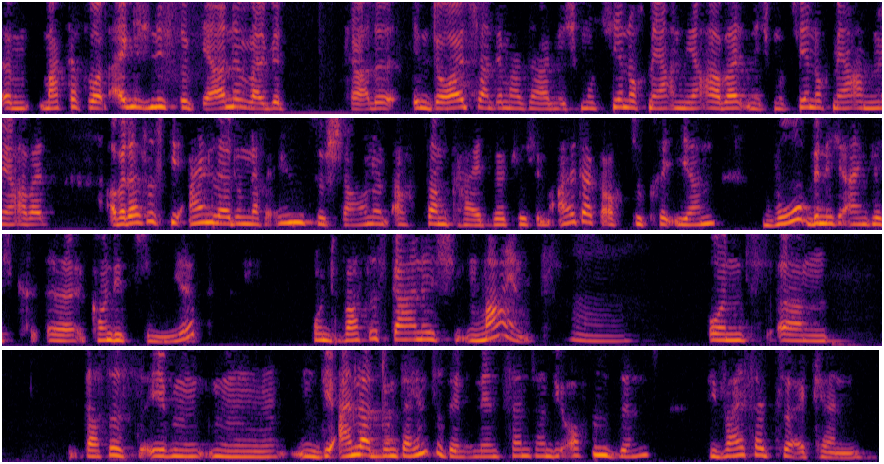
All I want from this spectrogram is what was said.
ähm, mag das Wort eigentlich nicht so gerne, weil wir gerade in Deutschland immer sagen, ich muss hier noch mehr an mir arbeiten, ich muss hier noch mehr an mir arbeiten. Aber das ist die Einladung, nach innen zu schauen und Achtsamkeit wirklich im Alltag auch zu kreieren. Wo bin ich eigentlich äh, konditioniert und was ist gar nicht meins? Hm. Und ähm, das ist eben mh, mm, die Einladung, dahin zu sehen, in den Zentren, die offen sind, die Weisheit zu erkennen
